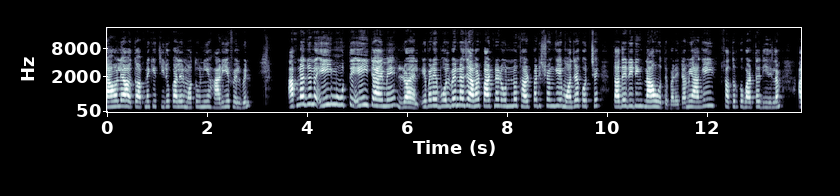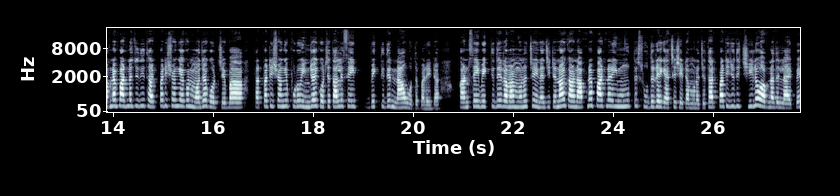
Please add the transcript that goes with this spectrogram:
না হলে হয়তো আপনাকে চিরকালের মতো উনি হারিয়ে ফেলবেন। আপনার জন্য এই মুহূর্তে, এই টাইমে লয়াল এবারে বলবেন না যে আমার পার্টনার অন্য থার্ড পার্টির সঙ্গে মজা করছে, তাদের রিডিং নাও হতে পারে। এটা আমি আগেই সতর্ক বার্তা দিয়ে দিলাম। আপনার পার্টনার যদি থার্ড পার্টির সঙ্গে এখন মজা করছে বা থার্ড পার্টির সঙ্গে পুরো এনজয় করছে, তাহলে সেই ব্যক্তিদের নাও হতে পারে এটা। কারণ সেই ব্যক্তিদের আমার মনে হচ্ছে এনার্জিটা নয়। কারণ আপনার পার্টনার এই মুহূর্তে সুধরে গেছে সেটা মনে হচ্ছে। থার্ড পার্টি যদি ছিল আপনাদের লাইফে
